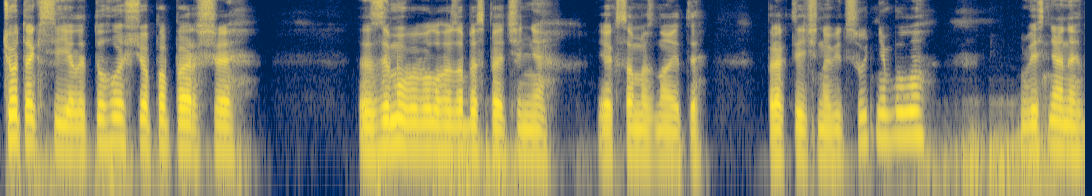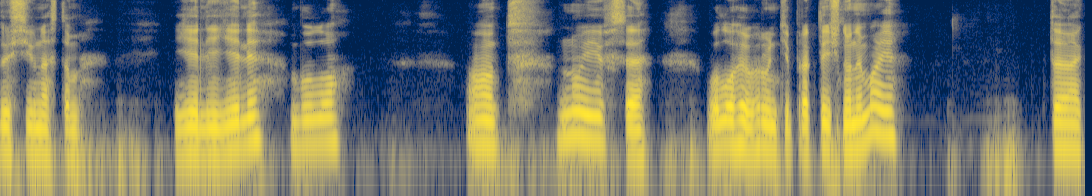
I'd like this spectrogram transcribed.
Чого так сіяли? Того, що, по-перше, Зимове вологозабезпечення, як саме знаєте, практично відсутнє було. Весняних дощів у нас там єлі-єлі було. От. Ну і все. Вологи в ґрунті практично немає. Так.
